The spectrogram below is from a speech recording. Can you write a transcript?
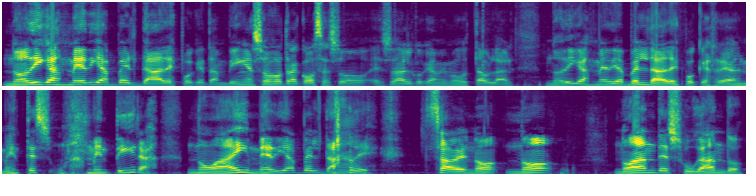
No digas medias verdades, porque también eso es otra cosa, eso, eso es algo que a mí me gusta hablar. No digas medias verdades porque realmente es una mentira. No hay medias verdades. ¿Sabes? No, no, no andes jugando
